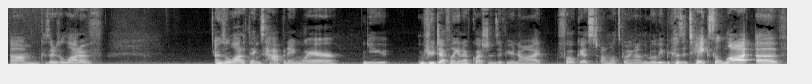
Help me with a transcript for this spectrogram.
Um, because there's a lot of there's a lot of things happening where you you're definitely gonna have questions if you're not focused on what's going on in the movie because it takes a lot of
